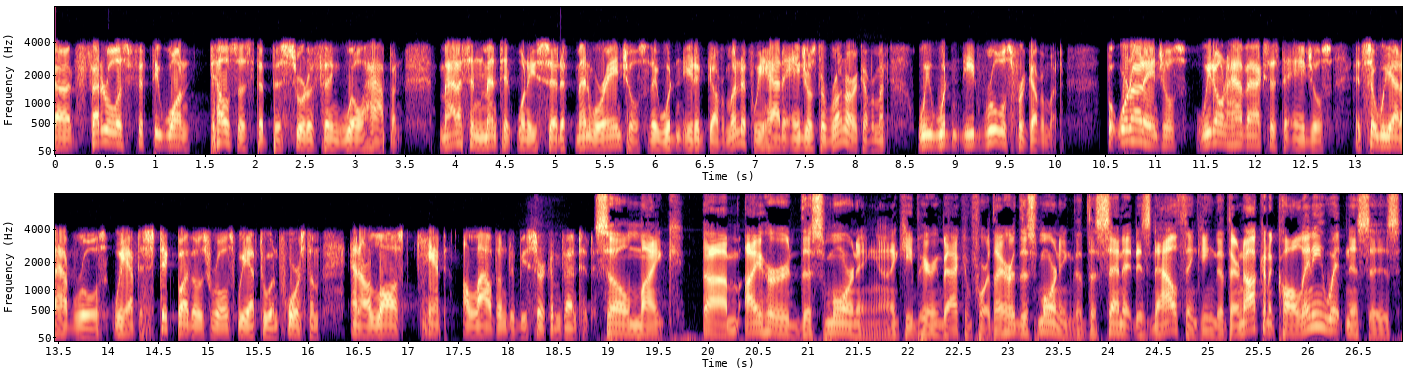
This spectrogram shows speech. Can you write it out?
Uh, Federalist 51 tells us that this sort of thing will happen. Madison meant it when he said if men were angels, they wouldn't need a government. If we had angels to run our government, we wouldn't need rules for government. But we're not angels. We don't have access to angels, and so we got to have rules. We have to stick by those rules. We have to enforce them, and our laws can't allow them to be circumvented. So, Mike, um, I heard this morning, I keep hearing back and forth. I heard this morning that the Senate is now thinking that they're not going to call any witnesses.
